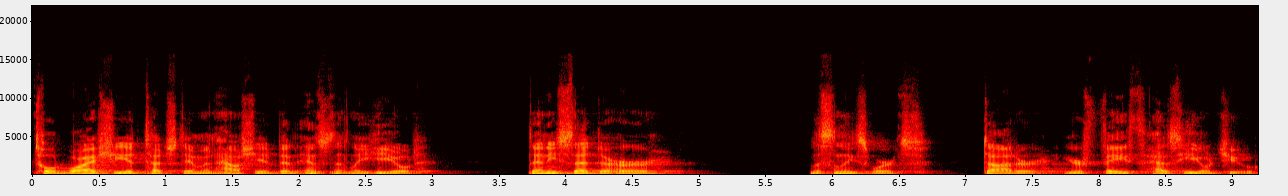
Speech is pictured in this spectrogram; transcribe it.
told why she had touched him and how she had been instantly healed. Then he said to her, Listen to these words Daughter, your faith has healed you.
